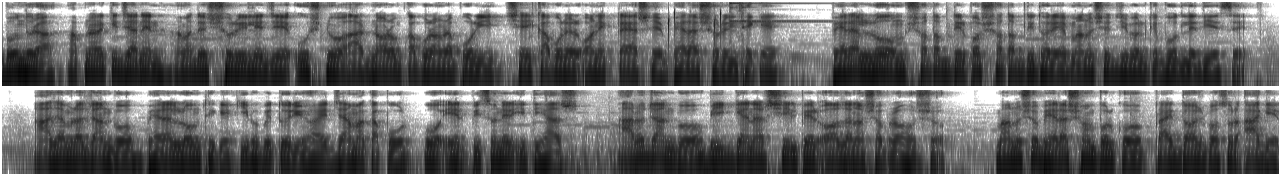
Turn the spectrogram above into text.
বন্ধুরা, আপনারা কি জানেন, আমাদের শরীরে যে উষ্ণ আর নরম কাপড় আমরা পরি, সেই কাপড়ের অনেকটাই আসে ভেড়ার শরীর থেকে। ভেড়ার লোম শতাব্দীর পর শতাব্দী ধরে মানুষের জীবনকে বদলে দিয়েছে। আজ আমরা জানব ভেড়ার লোম থেকে কীভাবে তৈরি হয় জামা কাপড় ও এর পিছনের ইতিহাস। আরও জানব বিজ্ঞান আর শিল্পের অজানা সব রহস্য। মানুষ ও ভেড়ার সম্পর্ক প্রায় দশ বছর আগের।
